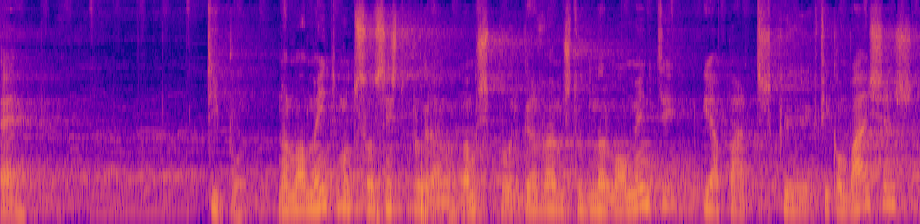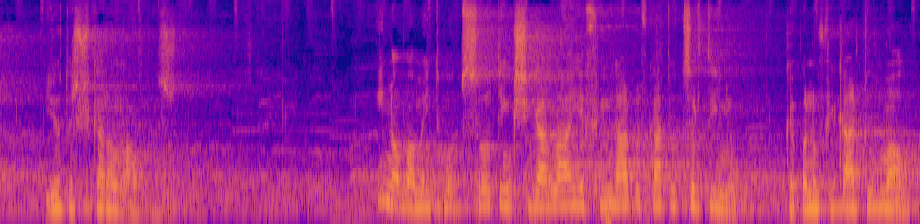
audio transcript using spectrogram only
é, tipo, normalmente uma pessoa sem este programa, vamos supor, gravamos tudo normalmente e há partes que ficam baixas e outras ficaram altas. E normalmente uma pessoa tem que chegar lá e afinar para ficar tudo certinho, que é para não ficar tudo mal.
